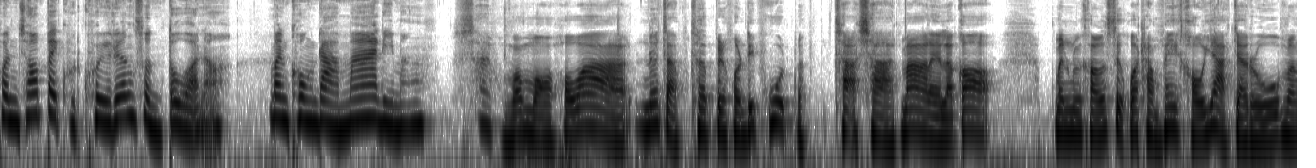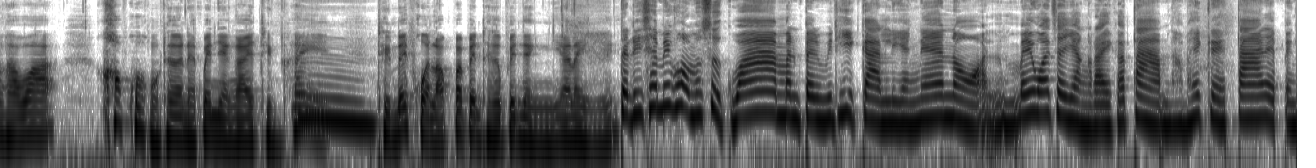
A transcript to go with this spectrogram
คนชอบไปขุดคุยเรื่องส่วนตัวเนาะมันคงดราม่าดีมั้งๆใช่ผมว่ามองเพราะว่าเนื่องจากเธอเป็นคนที่พูดแบบฉะฉาดมากเลย แล้วก็ มันมีความรู้สึกว่าทำให้เขาอยากจะรู้มั้งครับว่าครอบครัวของเธอเนี่ยเป็นยังไงถึงให้ถึงได้ผลลัพธ์มาเป็นเธอเป็นอย่างนี้อะไรอย่างนี้ แต่ดิฉันมีความรู้สึกว่ามันเป็นวิธีการเลี้ยงแน่นอน ไม่ว่าจะอย่างไรก็ตามทำให้เกรตาเนี่ยเป็น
